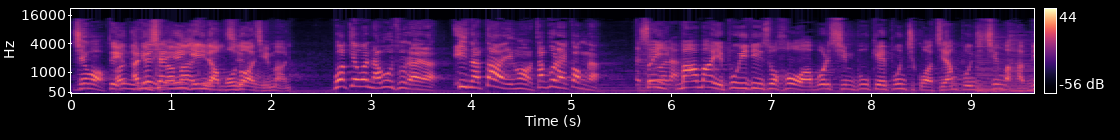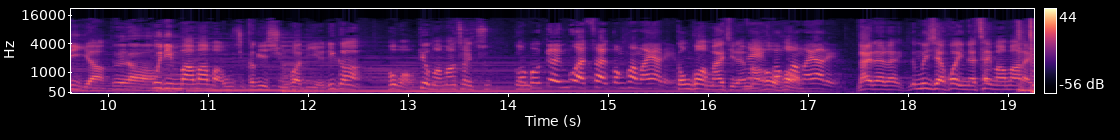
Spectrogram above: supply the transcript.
对不？对，啊，你现在愿意给你老婆多少钱嘛？我叫阮老母出来了，伊若答应哦，再过来讲啦。所以妈妈也不一定说好啊，我的新妇给分一寡，一人分一千嘛合理啊。对啊不一定妈妈嘛有一家己的想法的。你讲好不好？叫妈妈出来出我无叫因母啊出来讲看卖啊咧，讲看买一个嘛好讲看卖啊咧。来来来，我们一起来欢迎来蔡妈妈来。我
